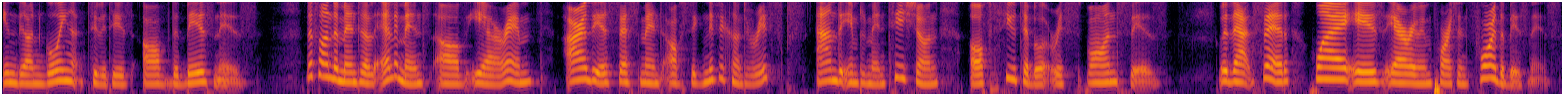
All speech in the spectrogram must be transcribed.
in the ongoing activities of the business. The fundamental elements of ERM are the assessment of significant risks and the implementation of suitable responses. With that said, why is ERM important for the business?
